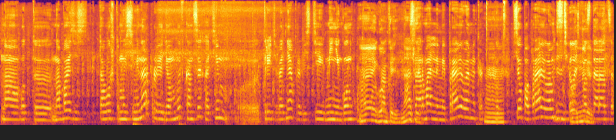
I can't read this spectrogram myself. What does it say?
на, вот, э, на базе того, что мы семинар проведем, мы в конце хотим э, третьего дня провести мини-гонку. А, такую, гонка, как, с нормальными правилами, как ага. вот, все по правилам сделать, ну, постараться.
